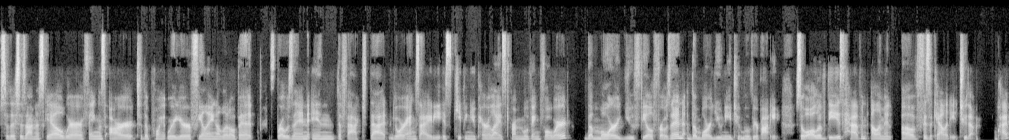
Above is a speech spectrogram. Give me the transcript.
So this is on the scale where things are to the point where you're feeling a little bit frozen in the fact that your anxiety is keeping you paralyzed from moving forward. The more you feel frozen, the more you need to move your body. So all of these have an element of physicality to them. Okay.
